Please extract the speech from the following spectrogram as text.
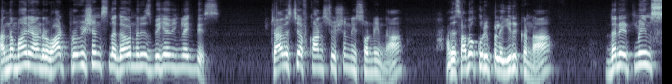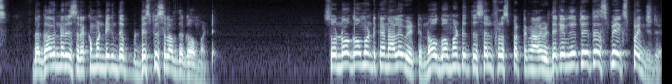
அந்த மாதிரி under what provisions the governor is behaving like this travesty of constitution நீ சொன்னீங்கன்னா அது சபை குறிப்பில் இருக்குன்னா then it means the governor is recommending the dismissal of the government So no government can allow it no government with self respect can allow it they can it has be expensed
